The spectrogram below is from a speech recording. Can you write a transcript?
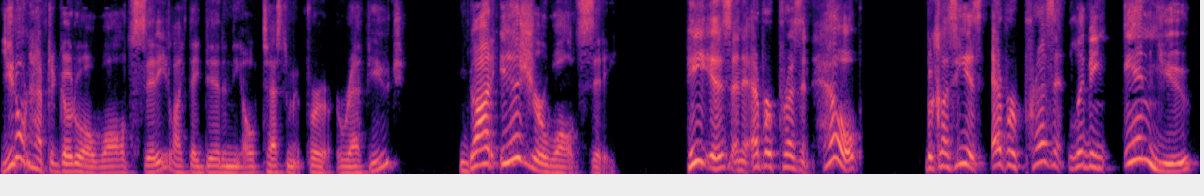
you don't have to go to a walled city like they did in the Old Testament for refuge. God is your walled city. He is an ever present help because he is ever present living in you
